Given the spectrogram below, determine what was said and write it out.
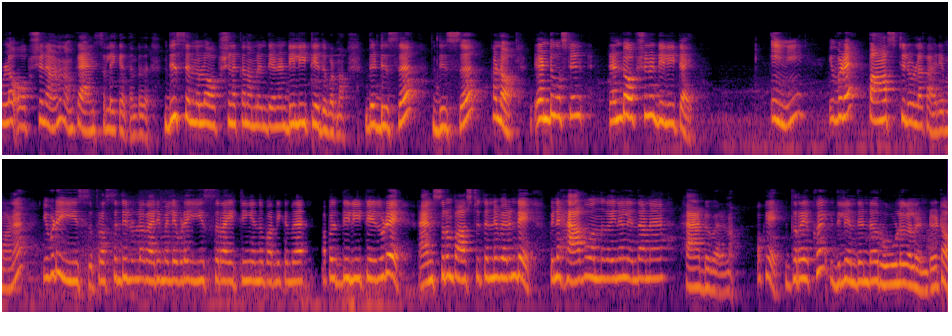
ഉള്ള ഓപ്ഷനാണ് നമുക്ക് ആൻസറിലേക്ക് എത്തേണ്ടത്. ദിസ് എന്നുള്ള ഓപ്ഷനൊക്കെ നമ്മൾ എന്ത് ചെയ്യണം? ഡിലീറ്റ് ചെയ്ത് വിടണം. ഇത് ഡിസ് ദിസ് കണ്ടോ? രണ്ട് ക്വസ്റ്റ്യൻ രണ്ട് ഓപ്ഷനും ഡിലീറ്റ് ആയി. ഇനി ഇവിടെ പാസ്റ്റിലുള്ള കാര്യമാണ്. ഇവിടെ ഈസ് പ്രസന്റിലുള്ള കാര്യമല്ലേ ഇവിടെ ഈസ് റൈറ്റിംഗ് എന്ന് പറഞ്ഞിരിക്കുന്നത്. അപ്പൊ ഡിലീറ്റ് ചെയ്തൂടെ? ആൻസറും പാസ്റ്റിൽ തന്നെ വരണ്ടേ? പിന്നെ ഹാവ് വന്നു കഴിഞ്ഞാൽ എന്താണ്? ഹാഡ് വരണം. ഓക്കെ ഇത്രയൊക്കെ ഇതിൽ എന്തുണ്ട്? റൂളുകൾ ഉണ്ട് കേട്ടോ.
